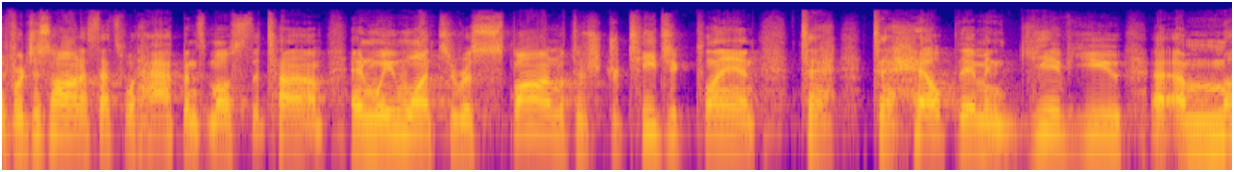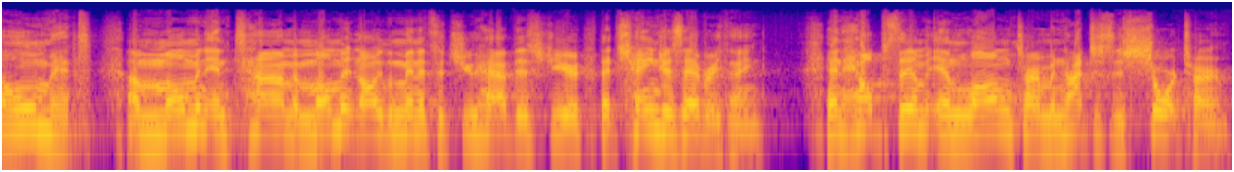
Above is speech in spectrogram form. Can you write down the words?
If we're just honest, that's what happens most of the time. And we want to respond with a strategic plan to, to help them and give you a, a, moment, a moment in time, a moment in all the minutes that you have this year that changes everything and helps them in long term and not just in short term.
